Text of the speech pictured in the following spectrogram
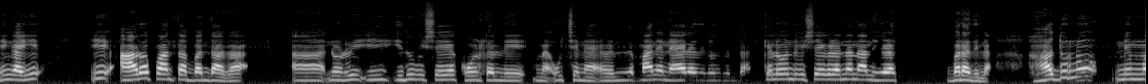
ಹೀಗಾಗಿ ಈ ಆರೋಪ ಅಂತ ಬಂದಾಗ ನೋಡ್ರಿ, ಈ, ಇದು ವಿಷಯ ಕೋರ್ಟಲ್ಲಿ ಉಚ್ಚ ನ್ಯಾಯ ಮಾನ್ಯ ನ್ಯಾಯಾಲಯದಲ್ಲಿ ಇರೋದ್ರಿಂದ ಕೆಲವೊಂದು ವಿಷಯಗಳನ್ನು ನಾನು ಹೇಳಕ್ ಬರೋದಿಲ್ಲ. ಆದ್ರೂ ನಿಮ್ಮ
